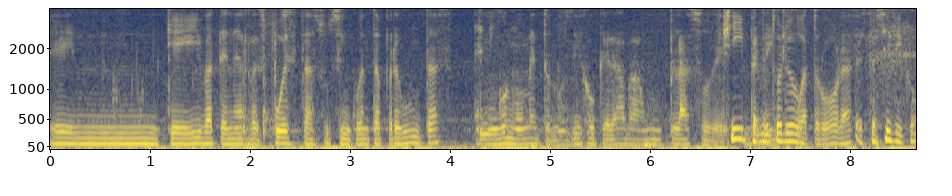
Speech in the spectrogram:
en que iba a tener respuesta a sus 50 preguntas. En ningún momento nos dijo que daba un plazo de 24 horas. Específico.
